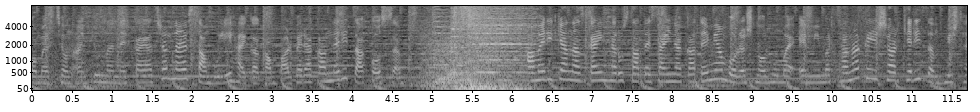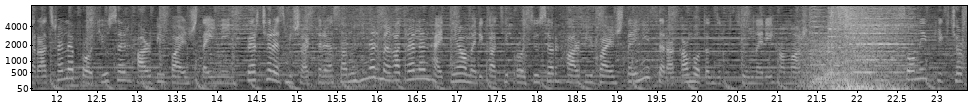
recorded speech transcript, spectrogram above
կոմերցիոն անկյունն է ներկայացրել նաև Ստամբուլի հայկական պարբերականների ծակոսը։ Ամերիկյան ազգային հերոստատեսային ակադեմիան, որը շնորհում է Էմի մրցանակը, իր շարքերից ընդմիշտ հեռացրել է պրոդյուսեր Հարվի Վայնշտեյնին։ Վերջերս մի շարք դերասանուհիներ մեղադրել են հայտնի ամերիկացի պրոդյուսեր Հարվի Վայնշտեյնի սեռական ոտնձգությունների համար։ Sony Pictures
